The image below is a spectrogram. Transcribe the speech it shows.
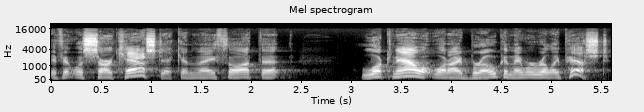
if it was sarcastic and they thought that, look now at what I broke, and they were really pissed.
